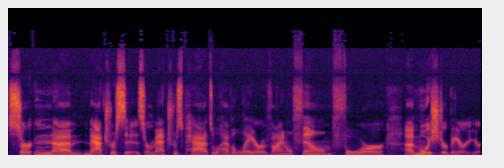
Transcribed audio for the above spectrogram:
certain um, mattresses or mattress pads will have a layer of vinyl film for uh, moisture barrier.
